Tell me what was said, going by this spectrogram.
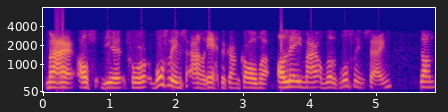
Maar als je voor moslims aan rechten kan komen alleen maar omdat het moslims zijn, dan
